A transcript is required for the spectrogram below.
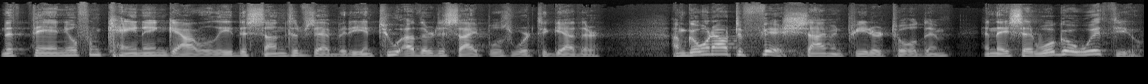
Nathanael from Cana in Galilee, the sons of Zebedee, and two other disciples were together. I'm going out to fish, Simon Peter told them. And they said, We'll go with you.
